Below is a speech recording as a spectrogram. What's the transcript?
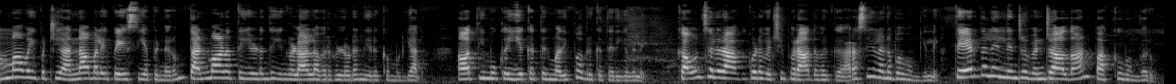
அம்மாவை பற்றி அண்ணாமலை பேசிய பின்னரும் தன்மானத்தை இழந்து எங்களால் அவர்களுடன் இருக்க முடியாது. அதிமுக இயக்கத்தின் மதிப்பு அவருக்கு தெரியவில்லை. கவுன்சிலராக கூட வெற்றி பெறாதவருக்கு அரசியல் அனுபவம் இல்லை. தேர்தலில் நின்று வென்றால்தான் பக்குவம் வரும்.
